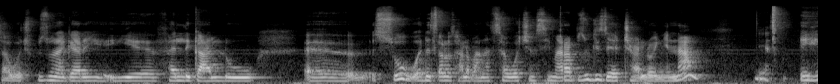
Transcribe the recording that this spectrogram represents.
ሰዎች ብዙ ነገር ይፈልጋሉ። እሱ ወደ ጸሎት አልባነት ሰዎችን ሲመራ ብዙ ጊዜዎች አለውኝ እና ይሄ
